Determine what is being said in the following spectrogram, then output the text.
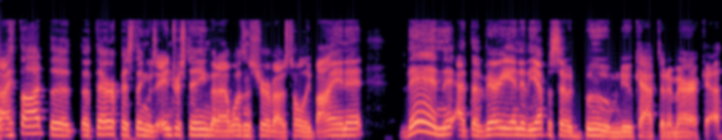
I thought the the therapist thing was interesting, but I wasn't sure if I was totally buying it. Then at the very end of the episode, boom, new Captain America.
